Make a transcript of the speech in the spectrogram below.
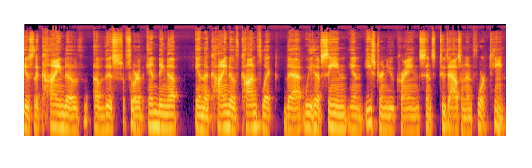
is the kind of, of this sort of ending up in the kind of conflict that we have seen in eastern Ukraine since 2014,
